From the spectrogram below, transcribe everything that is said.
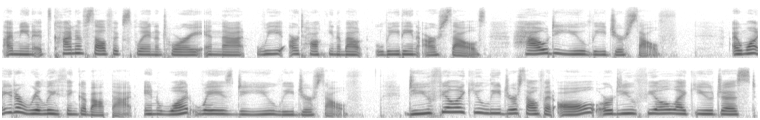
I mean it's kind of self explanatory in that we are talking about leading ourselves. How do you lead yourself? I want you to really think about that. In what ways do you lead yourself? Do you feel like you lead yourself at all, or do you feel like you just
